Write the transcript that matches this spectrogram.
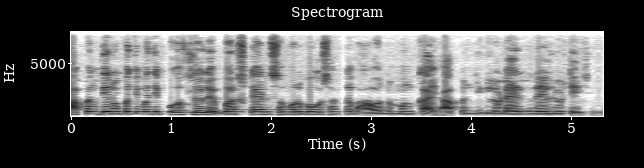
आपण तिरुपतीमध्ये पोहोचलेलो आहे. बस स्टँड समोर बघू शकता भावानं. मग काय? आपण निघलो डायरेक्ट रेल्वे स्टेशन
